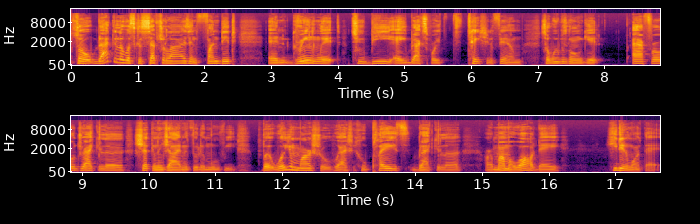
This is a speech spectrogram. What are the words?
so Blacula was conceptualized and funded and greenlit to be a black exploitation film. So we was gonna get Afro Dracula shucking and jiving through the movie. But William Marshall, who actually who plays Blacula or Mamuwalde, he didn't want that.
